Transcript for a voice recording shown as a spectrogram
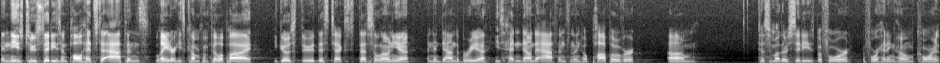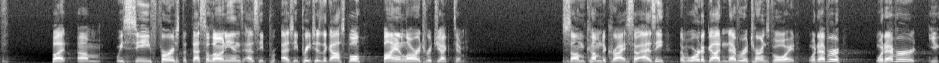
in these two cities, and Paul heads to Athens later. He's come from Philippi. He goes through this text, Thessalonica, and then down to Berea. He's heading down to Athens, and then he'll pop over um, to some other cities before, before heading home, Corinth. But um, we see first the Thessalonians, as he, as he preaches the gospel, by and large reject him. Some come to Christ. So as he, the word of God never returns void. Whatever, whatever you,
